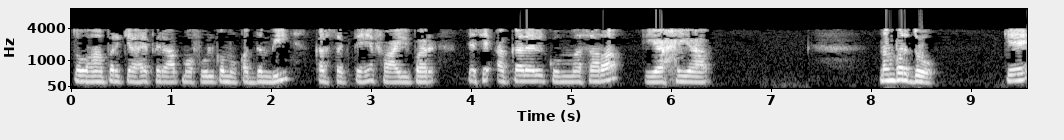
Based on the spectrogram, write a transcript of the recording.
تو وہاں پر کیا ہے؟ پھر آپ مفول کو مقدم بھی کر سکتے ہیں فائل پر۔ جیسے اکل الکمسرا یا نمبر دو، کہ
